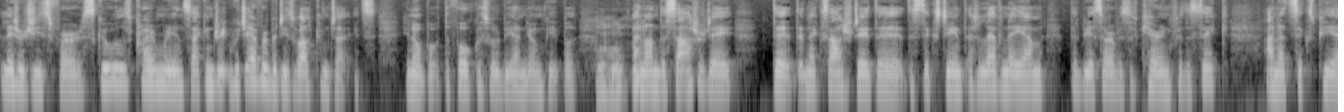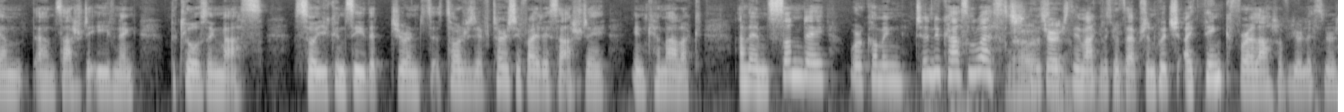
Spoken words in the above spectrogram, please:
liturgies for schools, primary and secondary, which everybody's welcome to. It's you know, but the focus will be on young people. Mm-hmm. And on the Saturday, the, the next Saturday, the, the 16th, at 11 a.m., there'll be a service of caring for the sick, and at 6 p.m. on Saturday evening, the closing Mass. So you can see that during Thursday, Thursday Friday, Saturday in Kilmallock, and then Sunday, we're coming to Newcastle West, oh, the Church of the Immaculate Conception, which I think for a lot of your listeners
